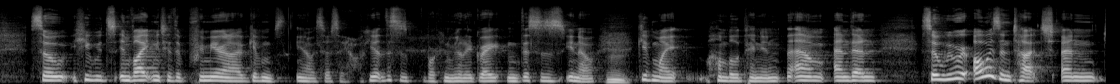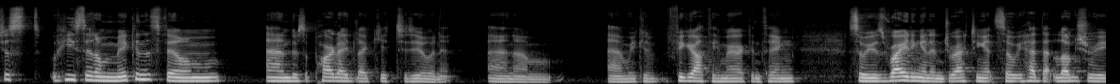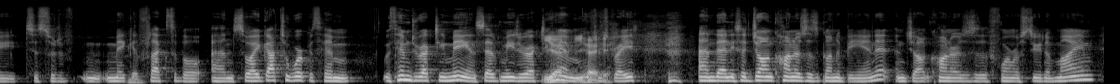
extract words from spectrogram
So he would invite me to the premiere, and I'd give him, you know, so say, "Oh, yeah, this is working really great," and this is, you know, give my humble opinion. Um, and then, so we were always in touch, and just he said, "I'm making this film, and there's a part I'd like you to do in it, and um, and we can figure out the American thing." So he was writing it and directing it. So we had that luxury to sort of make Mm. it flexible. And so I got to work with him, with him directing me instead of me directing Yeah, him, yeah, which was yeah. great. And then he said John Connors is going to be in it, and John Connors is a former student of mine.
